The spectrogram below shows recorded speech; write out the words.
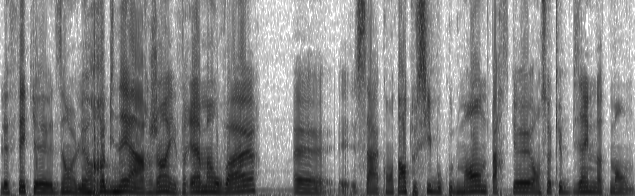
le fait que, disons, le robinet à argent est vraiment ouvert, euh, ça contente aussi beaucoup de monde parce qu'on s'occupe bien de notre monde.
